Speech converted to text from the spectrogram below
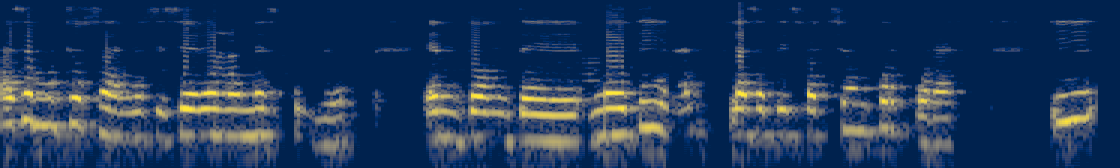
Hace muchos años hicieron un estudio en donde medían la satisfacción corporal y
